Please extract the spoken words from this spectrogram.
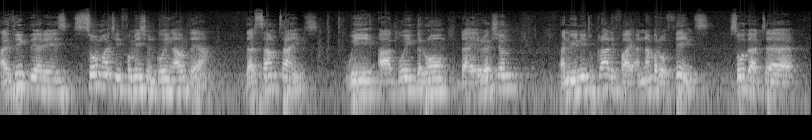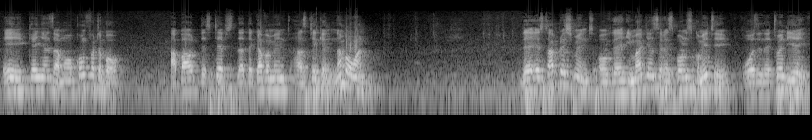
I think there is so much information going out there that sometimes we are going the wrong direction and we need to clarify a number of things so that uh, A, Kenyans are more comfortable about the steps that the government has taken. Number one, the establishment of the Emergency Response Committee was in the 28th.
